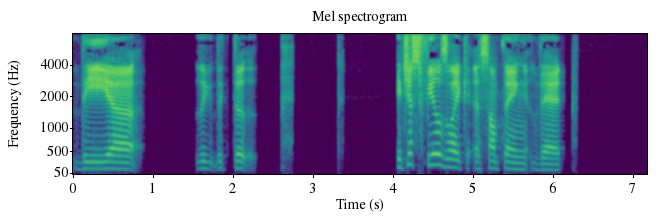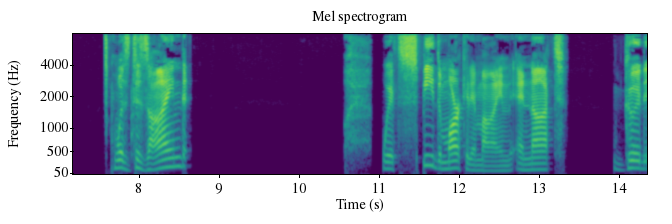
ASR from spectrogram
the uh, the the, the it just feels like something that was designed with speed to market in mind and not good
